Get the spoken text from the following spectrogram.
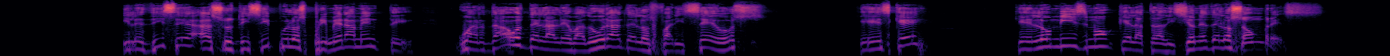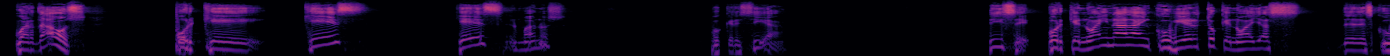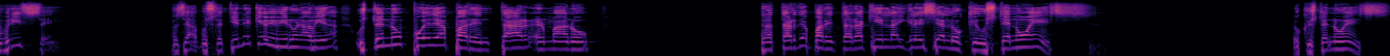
Y les dice a sus discípulos primeramente, guardaos de la levadura de los fariseos, que es que, que es lo mismo que las tradiciones de los hombres. Guardaos, porque, ¿qué es? ¿Qué es, hermanos? Hipocresía. Dice, porque no hay nada encubierto que no hayas de descubrirse. O sea, usted tiene que vivir una vida, usted no puede aparentar, hermano, tratar de aparentar aquí en la iglesia lo que usted no es. Lo que usted no es.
